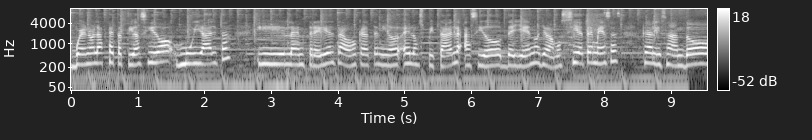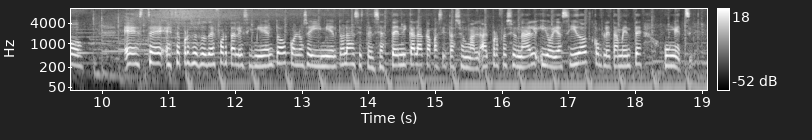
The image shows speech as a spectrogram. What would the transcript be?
Bueno, la expectativa ha sido muy alta y la entrega y el trabajo que ha tenido el hospital ha sido de lleno. Llevamos siete meses realizando este, este proceso de fortalecimiento con los seguimientos, las asistencias técnicas, la capacitación al, al profesional y hoy ha sido completamente un éxito.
